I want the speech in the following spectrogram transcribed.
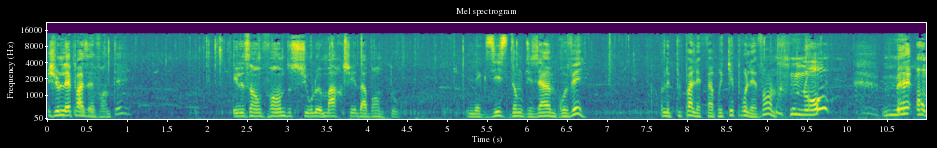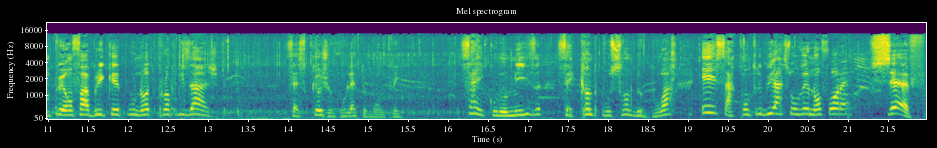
je ne l'ai pas inventé. Ils en vendent sur le marché d'Abanto. Il existe donc déjà un brevet. On ne peut pas les fabriquer pour les vendre. Non, mais on peut en fabriquer pour notre propre usage. C'est ce que je voulais te montrer. Ça économise 50% de bois et ça contribue à sauver nos forêts. Chef,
